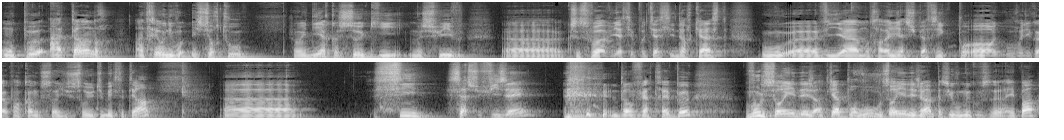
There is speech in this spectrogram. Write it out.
on peut atteindre un très haut niveau. Et surtout, j'ai envie de dire que ceux qui me suivent, euh, que ce soit via ces podcasts Leadercast ou euh, via mon travail via superphysique.org ou rudicola.com, soit sur YouTube, etc. Si ça suffisait d'en faire très peu, vous le sauriez déjà. En tout cas, pour vous, vous le sauriez déjà, parce que vous-même que vous ne sauriez pas,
